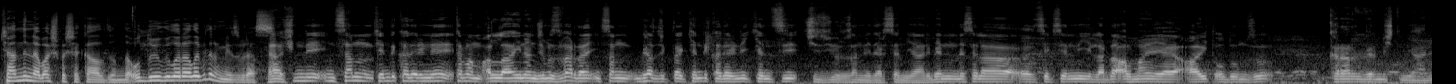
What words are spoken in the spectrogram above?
Kendinle baş başa kaldığında o duyguları alabilir miyiz biraz? Ya şimdi insan kendi kaderini tamam Allah'a inancımız var da insan birazcık da kendi kaderini kendisi çiziyor zannedersem yani. Ben mesela e, 80'li yıllarda Almanya'ya ait olduğumuzu karar vermiştim yani.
